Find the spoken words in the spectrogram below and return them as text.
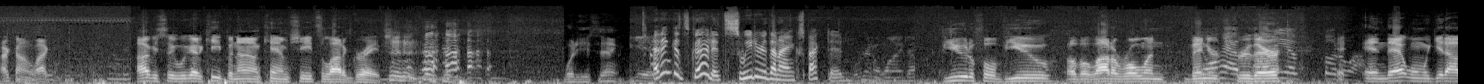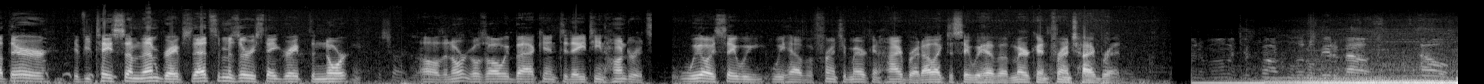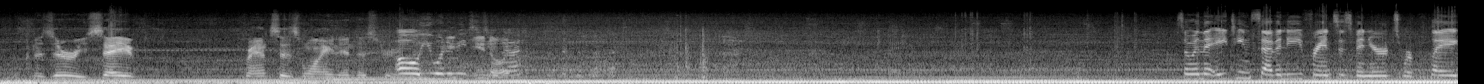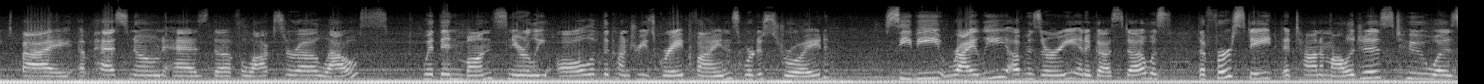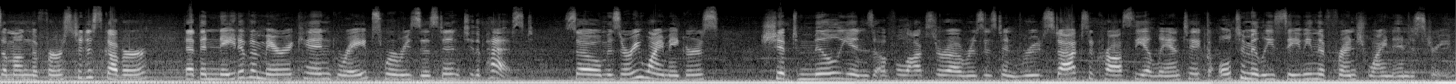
I kind of like them. Obviously, we got to keep an eye on Cam Sheets, a lot of grapes. What do you think? I think it's good. It's sweeter than I expected. Beautiful view of a lot of rolling vineyards through there. And that when we get out there, if you taste some of them grapes, that's the Missouri State grape, the Norton. Oh, the Norton goes all the way back into the 1800s. We always say we, we have a French American hybrid. I like to say we have American French hybrid. In a moment, just talk a little bit about how Missouri saved France's wine industry. Oh, you wanted me to You do know it. that? So in the 1870, France's vineyards were plagued by a pest known as the Phylloxera louse. Within months, nearly all of the country's grapevines were destroyed. C.V. Riley of Missouri in Augusta was the first state entomologist who was among the first to discover that the Native American grapes were resistant to the pest. So, Missouri winemakers shipped millions of phylloxera resistant rootstocks across the Atlantic, ultimately saving the French wine industry.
